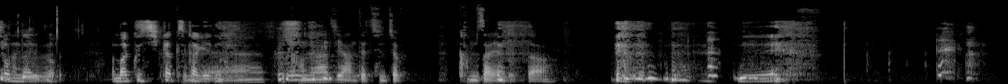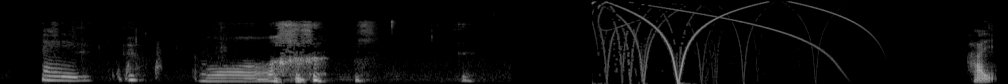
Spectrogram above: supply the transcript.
전날도. 마크 시카츠 가게도. 그 강아지한테 진짜 감사해야겠다. 네. 네. 어, はい、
